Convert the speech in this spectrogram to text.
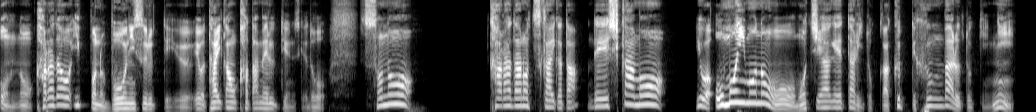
本の、体を一本の棒にするっていう、要は体幹を固めるっていうんですけど、その体の使い方で、しかも、要は重いものを持ち上げたりとか、食って踏ん張るときに、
